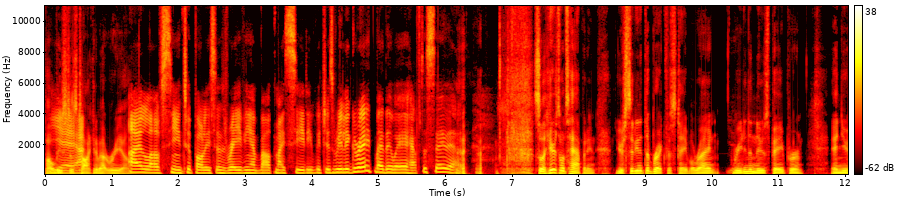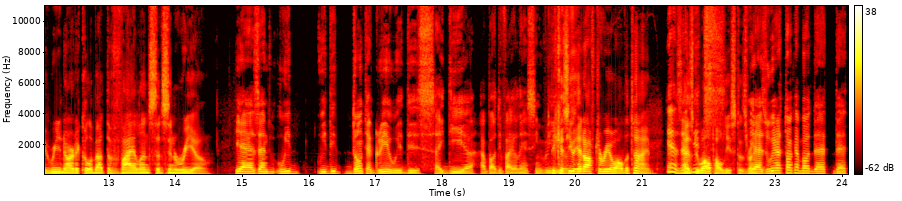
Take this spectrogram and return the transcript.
Paulista's Yeah. talking about Rio. I love seeing two Paulistans raving about my city, which is really great, by the way. I have to say that. So here's what's happening. You're sitting at the breakfast table, right? Reading the newspaper, and you read an article about the violence that's in Rio. Yes, and we we did, don't agree with this idea about the violence in Rio. Because you so- head off to Rio all the time. yes, as do all Paulistas, right? Yes, we are talking about that. That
